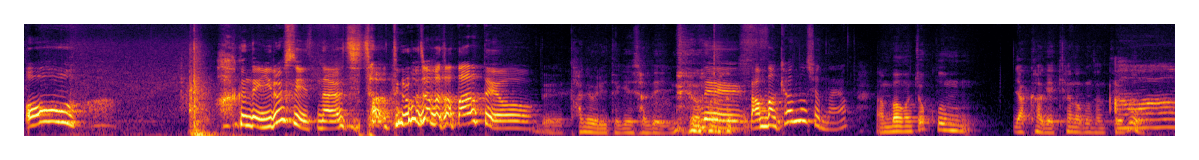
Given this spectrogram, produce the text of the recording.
어. 아, 근데 이럴 수 있나요? 진짜 들어오자마자 따뜻해요. 네, 단열이 되게 잘 돼 있네요. 네, 난방 켜놓으셨나요? 난방은 조금 약하게 켜놓은 상태고 아,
